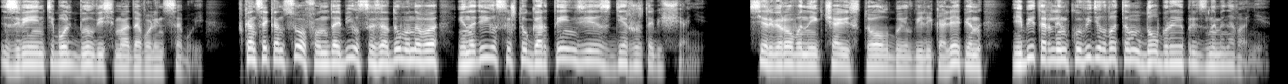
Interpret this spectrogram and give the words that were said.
Звентибольд был весьма доволен собой. В конце концов, он добился задуманного и надеялся, что Гортензия сдержит обещание. Сервированный к чаю стол был великолепен, и Биттерлинг увидел в этом доброе предзнаменование.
